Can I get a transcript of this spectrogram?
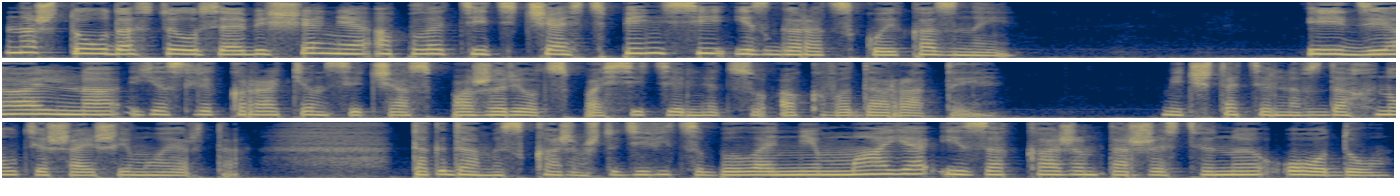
На что удостоился обещания оплатить часть пенсии из городской казны. Идеально, если Кракен сейчас пожрет спасительницу Аквадораты. Мечтательно вздохнул тишайший Муэрта. Тогда мы скажем, что девица была немая и закажем торжественную оду.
